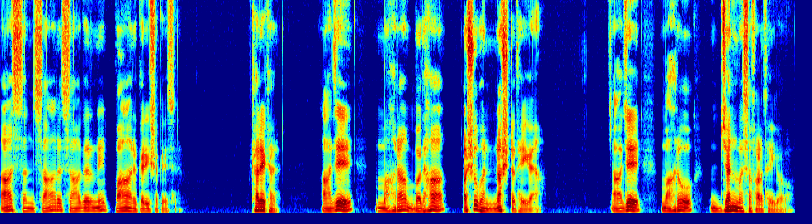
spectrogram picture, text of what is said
આ સંસાર સાગરને પાર કરી શકે છે. ખરેખર, આજે મારા બધા અશુભ નષ્ટ થઈ ગયા. આજે મારો જન્મ સફળ થઈ ગયો.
